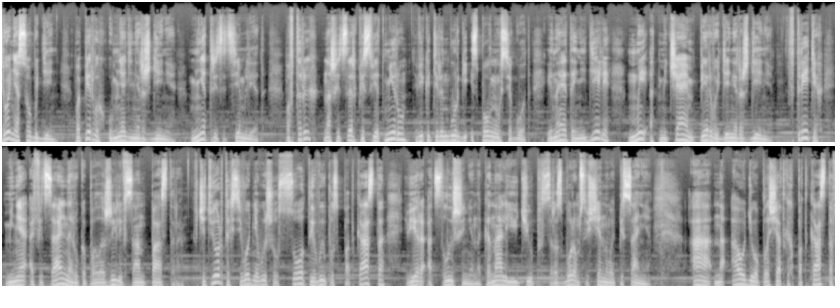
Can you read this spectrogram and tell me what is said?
Сегодня особый день. Во-первых, у меня день рождения. Мне 37 лет. Во-вторых, нашей церкви «Свет миру» в Екатеринбурге исполнился год. И на этой неделе мы отмечаем первый день рождения. В-третьих, меня официально рукоположили в сан пастора. В-четвертых, сегодня вышел сотый выпуск подкаста «Вера от слышания» на канале YouTube с разбором священного писания. А на аудиоплощадках подкастов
